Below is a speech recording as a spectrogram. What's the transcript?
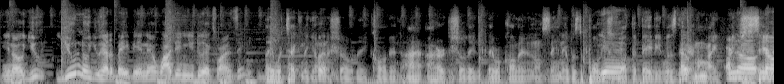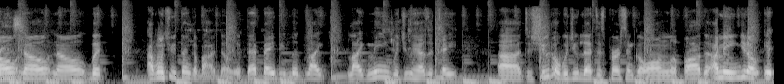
You know, you you knew you had a baby in there. Why didn't you do X, Y, and Z? They were technically on But- the show. They called in. I, I heard the show. They they were calling in on saying it was the police Yeah. fault the baby was there. And I'm like, are you no, serious? no, no, no. But I want you to think about it though. If that baby looked like like me, would you hesitate uh, to shoot, or would you let this person go on a little farther? I mean, you know, it.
